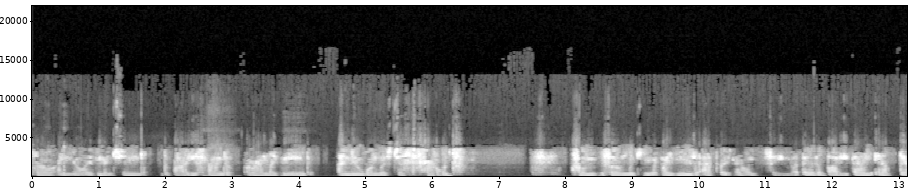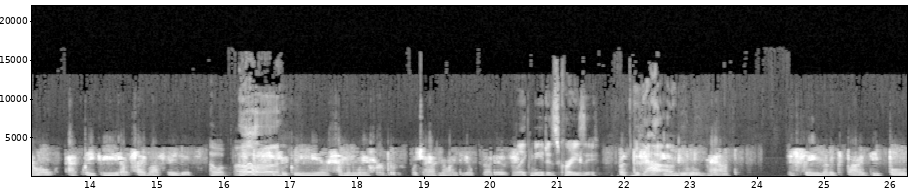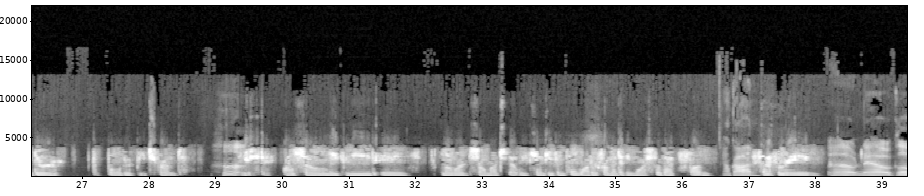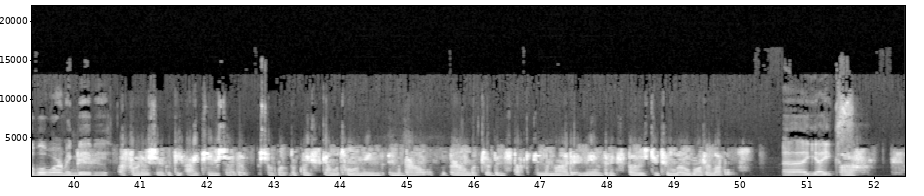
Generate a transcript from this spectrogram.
So I know I've mentioned the bodies found around Lake Mead. A new one was just found. Um, so I'm looking at my news app right now and seeing that there was a body found in a barrel at Lake Mead outside Las Vegas, Oh, uh, specifically near Hemenway Harbor, which I have no idea what that is. Lake Mead is crazy. But this Yeah. handy little map is saying that it's by the Boulder, the Boulder beachfront. Huh. Interesting. Also, Lake Mead is lowered so much that we can't even pull water from it anymore, so that's fun. Oh God. Suffering. Oh no, global warming, baby. A photo shared with the I team showed that showed what looked like skeletal remains in the barrel. The barrel looked to have been stuck in the mud and may have been exposed due to low water levels. Uh, yikes. Ugh.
